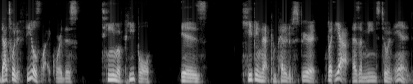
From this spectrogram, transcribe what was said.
That's what it feels like where this team of people is keeping that competitive spirit, but yeah, as a means to an end.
